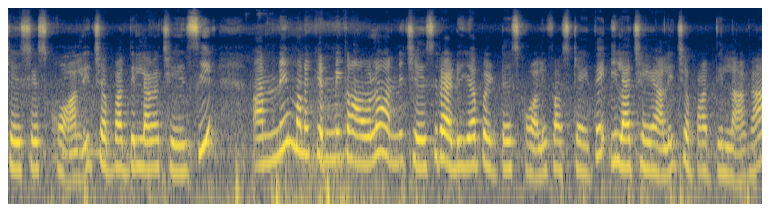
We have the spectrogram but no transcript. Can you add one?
చేసేసుకోవాలి. చపాతీలాగా చేసి అన్నీ మనకి ఎన్ని కావాలో అన్నీ చేసి రెడీగా పెట్టేసుకోవాలి. ఫస్ట్ అయితే ఇలా చేయాలి చపాతీలాగా.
